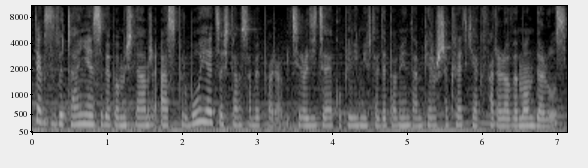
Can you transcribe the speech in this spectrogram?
I tak zwyczajnie sobie pomyślałam, że a spróbuję coś tam sobie porobić. Rodzice kupili mi wtedy, pamiętam, pierwsze kredki akwarelowe Mondeluz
